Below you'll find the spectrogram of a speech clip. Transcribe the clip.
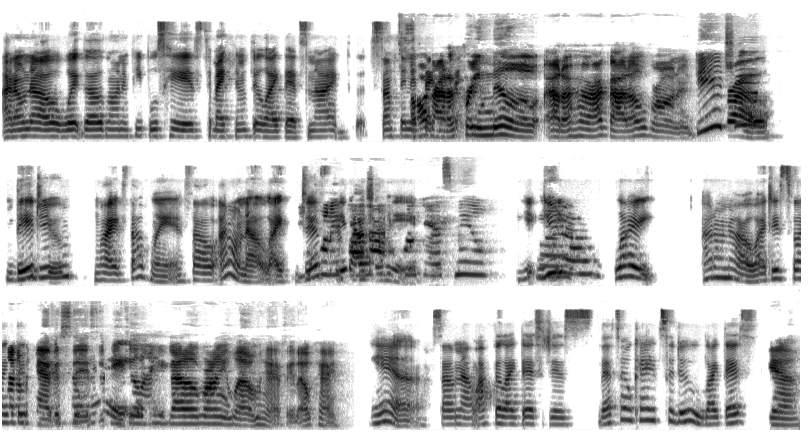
I don't know what goes on in people's heads to make them feel like that's not something. Oh, I got a free meal out of her. I got over on her. Did Bro, you? Did you? Like, stop playing. So I don't know. Like, you just get out your head. Meal? You, you know, like I don't know. I just feel like let him have it, sis. If you feel like you got over on you, let them have it. Okay. Yeah. So no, I feel like that's just that's okay to do. Like that's yeah.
